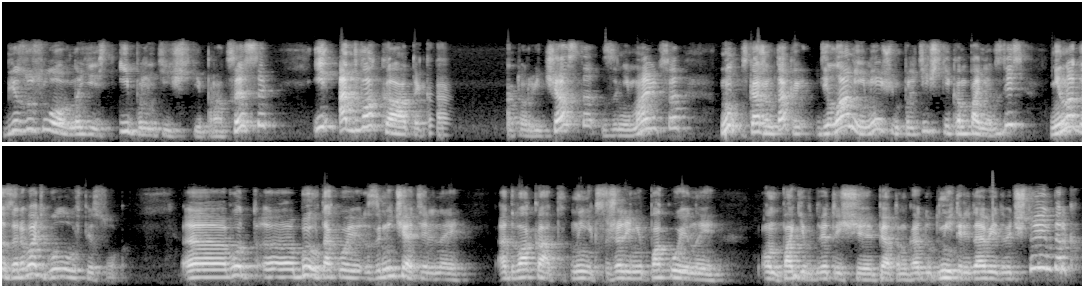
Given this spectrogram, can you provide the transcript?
безусловно, есть и политические процессы, и адвокаты, которые часто занимаются, ну, скажем так, делами, имеющими политический компонент. Здесь не надо зарывать голову в песок. Э, вот э, был такой замечательный адвокат, ныне, к сожалению, покойный он погиб в 2005 году, Дмитрий Давидович Штейнберг.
